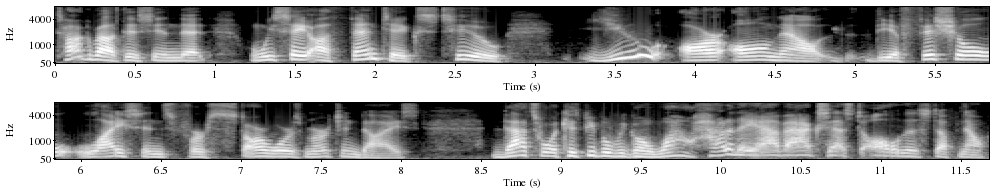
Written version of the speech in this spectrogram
talk about this in that when we say authentics too. You are all now the official license for Star Wars merchandise. That's why, because people will be going, "Wow, how do they have access to all of this stuff now?"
